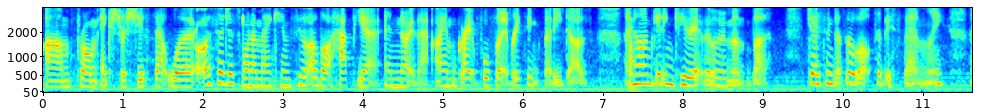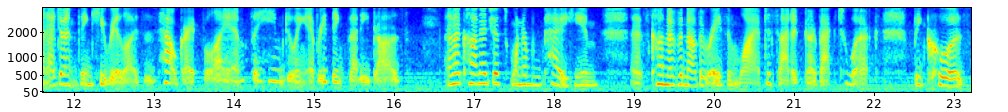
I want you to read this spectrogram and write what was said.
um, from extra shifts at work. I also just want to make him feel a lot happier and know that I am grateful for everything that he does. I know I'm getting teary at the moment, but Jason does a lot for this family and I don't think he realizes how grateful I am for him doing everything that he does. And I kind of just want to repay him and it's kind of another reason why I've decided to go back to work because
